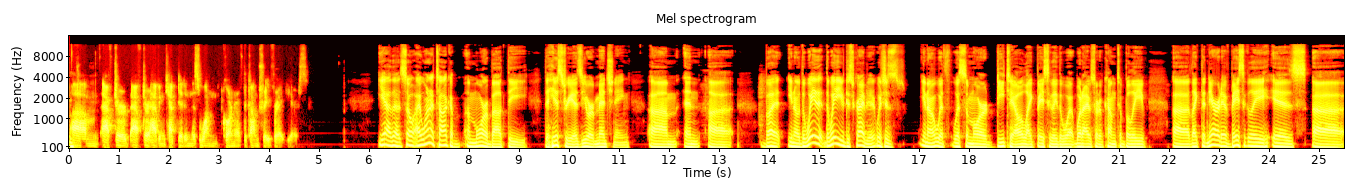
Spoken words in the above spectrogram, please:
Hmm. um, after after having kept it in this one corner of the country for eight years. Yeah, the, so I want to talk a, a more about the the history as you were mentioning, um, and uh, but you know the way that the way you described it, which is you know with with some more detail, like basically the what, what I've sort of come to believe, uh, like the narrative basically is uh,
